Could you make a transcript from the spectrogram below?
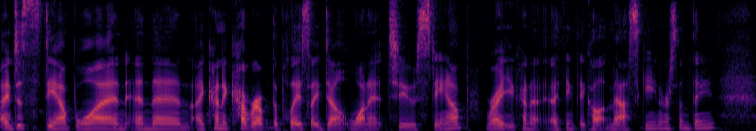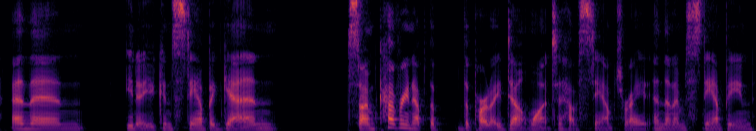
I just stamp one and then I kind of cover up the place I don't want it to stamp, right? You kind of, I think they call it masking or something. And then, you know, you can stamp again. So I'm covering up the, the part I don't want to have stamped, right? And then I'm stamping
